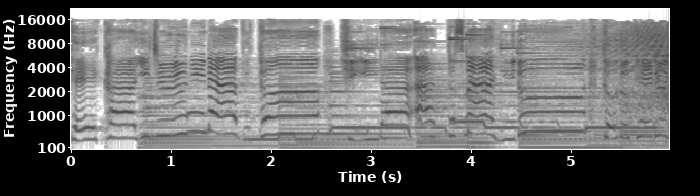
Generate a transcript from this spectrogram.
世界中にラブとキラーとスマイル届けるよ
